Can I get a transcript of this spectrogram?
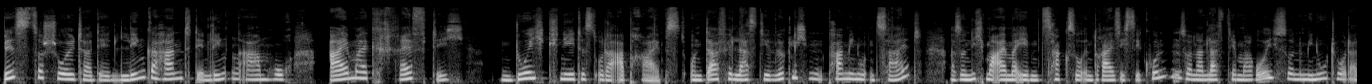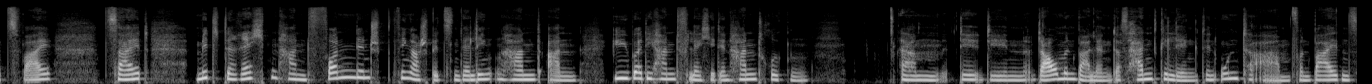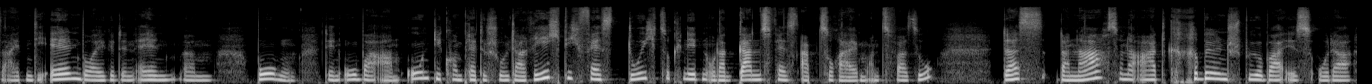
bis zur Schulter, die linke Hand, den linken Arm hoch, einmal kräftig durchknetest oder abreibst. Und dafür lass dir wirklich ein paar Minuten Zeit. Also nicht mal einmal eben zack so in 30 Sekunden, sondern lass dir mal ruhig so eine Minute oder zwei Zeit mit der rechten Hand von den Fingerspitzen der linken Hand an, über die Handfläche, den Handrücken, ähm, de, den Daumenballen, das Handgelenk, den Unterarm von beiden Seiten, die Ellenbeuge, den Ellenbogen, ähm, den Oberarm und die komplette Schulter richtig fest durchzukneten oder ganz fest abzureiben. Und zwar so, dass danach so eine Art Kribbeln spürbar ist oder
